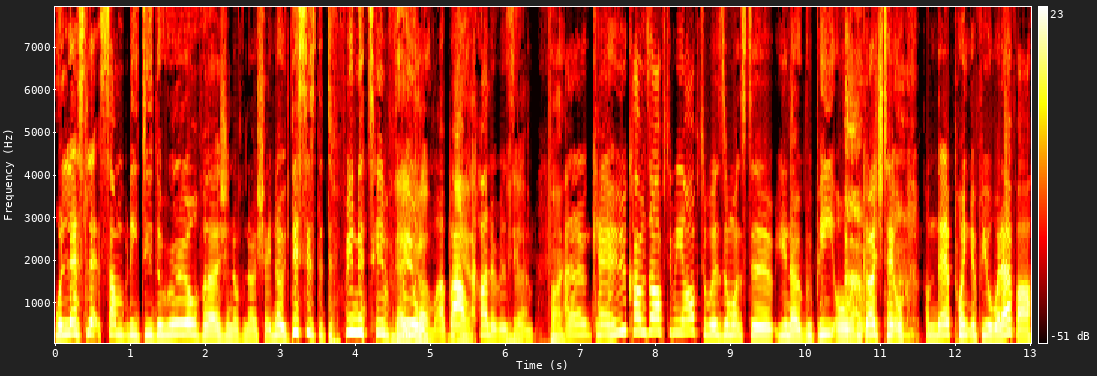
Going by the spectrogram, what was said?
well, let's let somebody do the real version of No Shade. No, this is the definitive go. film about Yeah. colorism. Yeah, fine. And I don't care who comes after me afterwards and wants to, you know, repeat or regurgitate or from their point of view or whatever,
